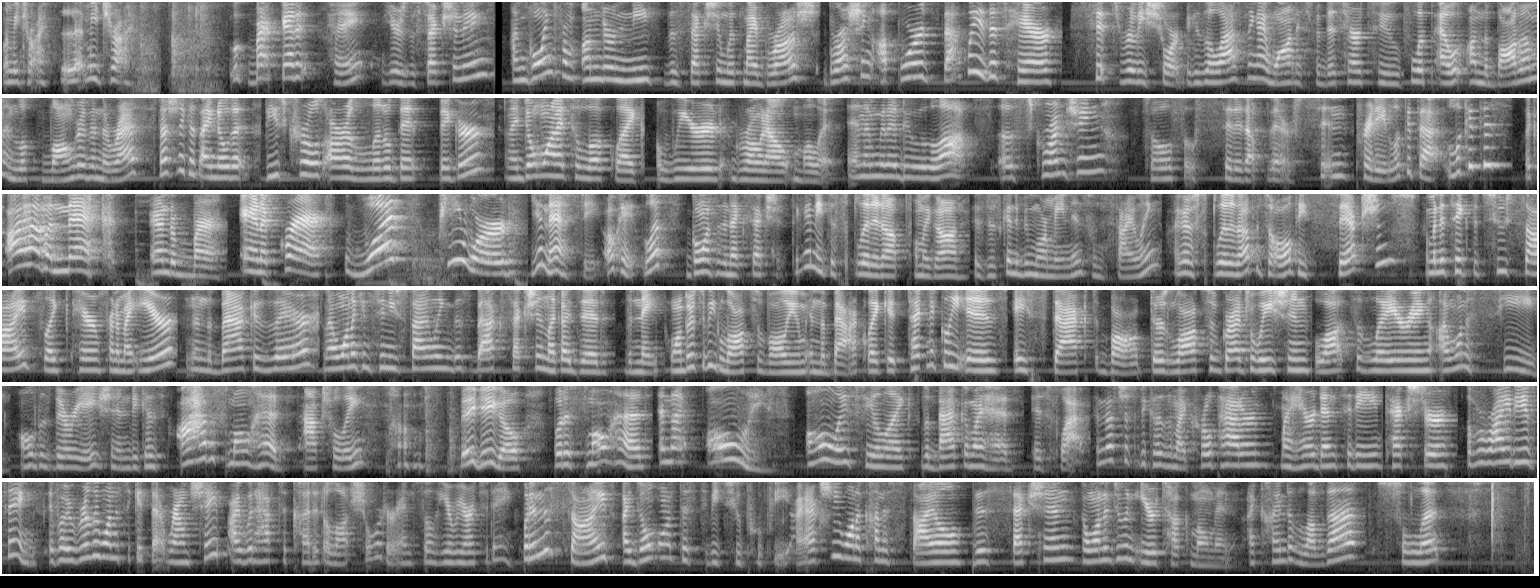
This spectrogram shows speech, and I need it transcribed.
Let me try, let me try. Look back at it. Okay, here's the sectioning. I'm going from underneath the section with my brush, brushing upwards. That way this hair sits really short because the last thing I want is for this hair to flip out on the bottom and look longer than the rest, especially because I know that these curls are a little bit bigger and I don't want it to look like a weird grown out mullet. And I'm gonna do lots of scrunching to also sit it up there, sitting pretty. Look at that, look at this. Like I have a neck and a back and a crack. What? P word? You're nasty. Okay, let's go on to the next section. I think I need to split it up. Oh my God, is this gonna be more maintenance when styling? I gotta split it up into all these sections. I'm gonna take the two sides, like hair in front of my ear, and then the back is there. And I wanna continue styling this back section like I did the nape. I want there to be lots of volume in the back. Like it technically is a stacked bob. There's lots of graduation, lots of layering. I wanna see all this variation because I have a small head, actually. Big ego, but a small head. And I always, always feel like the back of my head is flat. And that's just because of my curl pattern, my hair density, texture, a variety of things. If I really wanted to get that round shape, I would have to cut it a lot shorter. And so here we are today. But in the sides, I don't want this to be too poofy. I actually want to kind of style this section. I want to do an ear tuck moment. I kind of love that. So let's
